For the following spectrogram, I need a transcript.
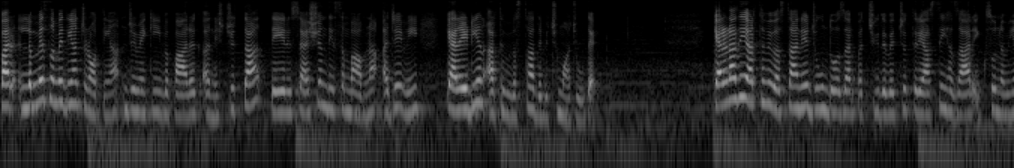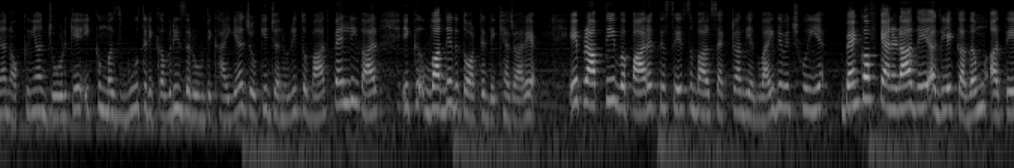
ਪਰ ਲੰਮੇ ਸਮੇਂ ਦੀਆਂ ਚੁਣੌਤੀਆਂ, ਜਿਵੇਂ ਕਿ ਵਪਾਰਕ ਅਨਿਸ਼ਚਿਤਤਾ ਤੇ ਰਿਸੈਸ਼ਨ ਦੀ ਸੰਭਾਵਨਾ ਅਜੇ ਵੀ ਕੈਨੇਡੀਅਨ ਅਰਥ ਵਿਵਸਥਾ ਦੇ ਵਿੱਚ ਮੌਜੂਦ ਹੈ। ਕੈਨੇਡਾ ਦੀ ਅਰਥ ਵਿਵਸਥਾ ਨੇ ਜੂਨ 2025 ਦੇ ਵਿੱਚ 83100 ਨਵੀਆਂ ਨੌਕਰੀਆਂ ਜੋੜ ਕੇ ਇੱਕ ਮਜ਼ਬੂਤ ਰਿਕਵਰੀ ਜ਼ਰੂਰ ਦਿਖਾਈ ਹੈ, ਜੋ ਕਿ ਜਨਵਰੀ ਤੋਂ ਬਾਅਦ ਪਹਿਲੀ ਵਾਰ ਇੱਕ ਵਾਧੇ ਦੇ ਤੌਰ ਤੇ ਦੇਖਿਆ ਜਾ ਰਿਹਾ ਹੈ। ਇਹ ਪ੍ਰਾਪਤੀ ਵਪਾਰਕ ਤੇ ਸਿਹਤ ਸੰਭਾਲ ਸੈਕਟਰਾਂ ਦੀ ਅਗਵਾਈ ਦੇ ਵਿੱਚ ਹੋਈ ਹੈ। ਬੈਂਕ ਆਫ ਕੈਨੇਡਾ ਦੇ ਅਗਲੇ ਕਦਮ ਅਤੇ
